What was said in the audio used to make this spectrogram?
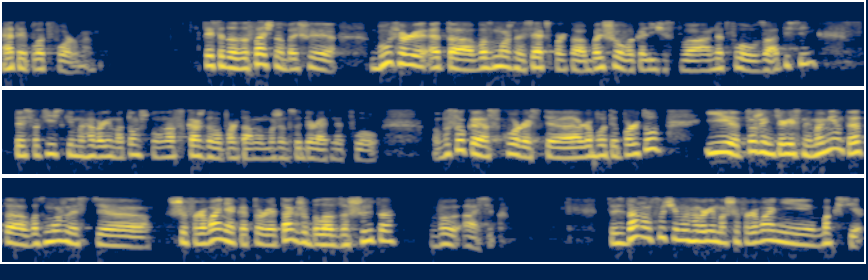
этой платформы. То есть это достаточно большие буферы, это возможность экспорта большого количества NetFlow записей, то есть фактически мы говорим о том, что у нас с каждого порта мы можем собирать NetFlow. Высокая скорость э, работы портов и тоже интересный момент – это возможность э, шифрования, которая также была зашита в ASIC. То есть в данном случае мы говорим о шифровании MACSEC,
